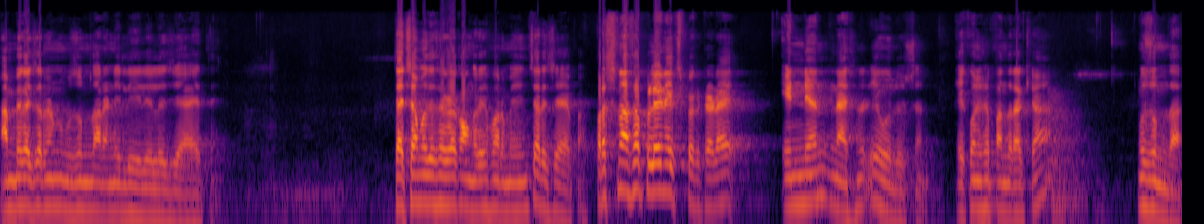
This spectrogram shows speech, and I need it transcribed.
आंबेडकरचरण मुजुमदारांनी लिहिलेलं जे आहे ते. त्याच्यामध्ये सगळं काँग्रेस फॉर्मेशन चर्चा आहे. प्रश्न असा प्लेन एक्सपेक्टेड आहे इंडियन नॅशनल इव्होल्युशन एकोणीसशे पंधरा किंवा मुजुमदार.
